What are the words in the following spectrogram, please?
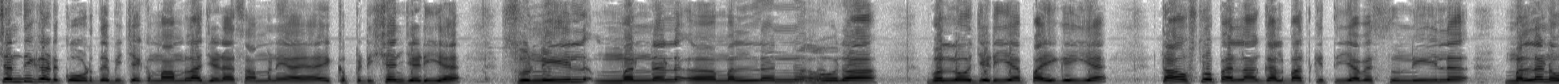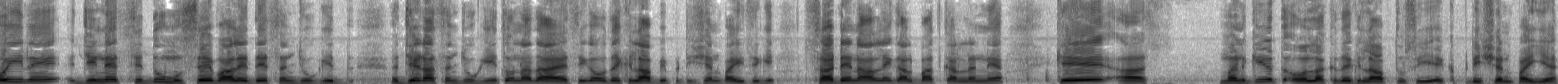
ਚੰਡੀਗੜ੍ਹ ਕੋਰਟ ਦੇ ਵਿੱਚ ਇੱਕ ਮਾਮਲਾ ਜਿਹੜਾ ਸਾਹਮਣੇ ਆਇਆ ਇੱਕ ਪਟੀਸ਼ਨ ਜਿਹੜੀ ਹੈ ਸੁਨੀਲ ਮੰਨਲ ਮੱਲਨ ਹੋਰਾ ਵੱਲੋਂ ਜਿਹੜੀ ਹੈ ਪਾਈ ਗਈ ਹੈ। ਤਾਂ ਉਸ ਤੋਂ ਪਹਿਲਾਂ ਗੱਲਬਾਤ ਕੀਤੀ ਜਾਵੇ ਸੁਨੀਲ ਮੱਲਨ ਹੋਈ ਨੇ ਜਿਨੇ ਸਿੱਧੂ ਮੂਸੇਵਾਲੇ ਦੇ ਸੰਜੂ ਗੀਤ ਜਿਹੜਾ ਸੰਜੂ ਗੀਤ ਉਹਨਾਂ ਦਾ ਆਇਆ ਸੀਗਾ ਉਹਦੇ ਖਿਲਾਫ ਵੀ ਪਟੀਸ਼ਨ ਪਾਈ ਸੀਗੀ। ਸਾਡੇ ਨਾਲ ਨੇ ਗੱਲਬਾਤ ਕਰ ਲੈਂਦੇ ਆ ਕਿ ਮਨਕੀਰਤ ਔਲਖ ਦੇ ਖਿਲਾਫ ਤੁਸੀਂ ਇੱਕ ਪਟੀਸ਼ਨ ਪਾਈ ਹੈ।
